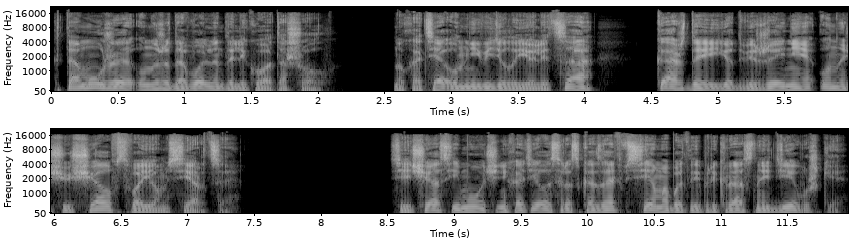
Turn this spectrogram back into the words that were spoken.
К тому же он уже довольно далеко отошел. Но хотя он не видел ее лица, каждое ее движение он ощущал в своем сердце. Сейчас ему очень хотелось рассказать всем об этой прекрасной девушке,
